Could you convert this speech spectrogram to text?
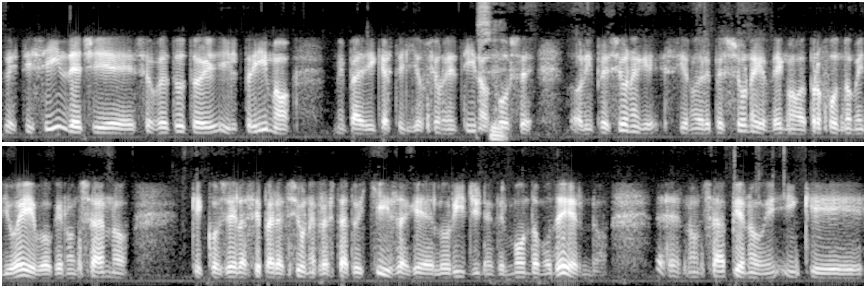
questi sindaci e soprattutto il, il primo, mi pare di Castiglio Fiorentino, Sì. forse ho l'impressione che siano delle persone che vengono dal profondo medioevo, che non sanno che cos'è la separazione fra Stato e Chiesa, che è l'origine del mondo moderno, eh, non sappiano in, che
